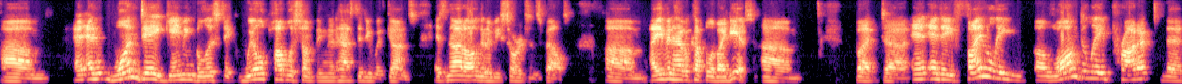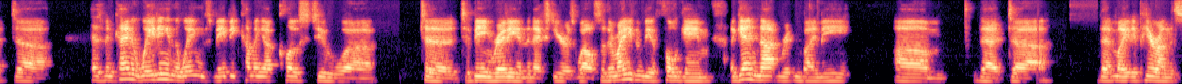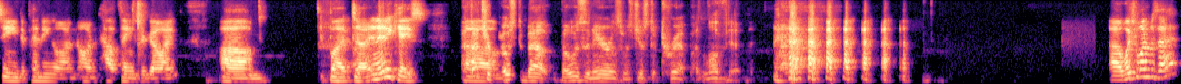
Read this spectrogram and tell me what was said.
Um, and, and one day gaming ballistic will publish something that has to do with guns it's not all going to be swords and spells um, i even have a couple of ideas um, but uh, and, and a finally a long delayed product that uh, has been kind of waiting in the wings maybe coming up close to uh, to to being ready in the next year as well so there might even be a full game again not written by me um, that uh, that might appear on the scene depending on on how things are going. Um, but uh, in any case, I thought um, your post about bows and arrows was just a trip. I loved it. uh, which one was that?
